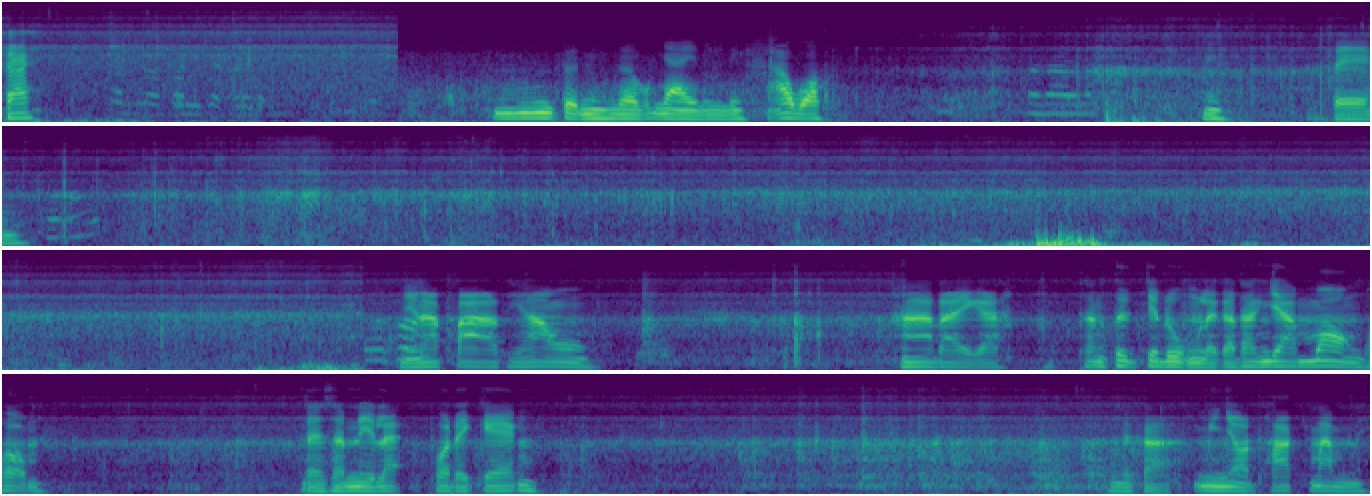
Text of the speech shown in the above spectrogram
ใช่อืมตัวนี้เราใหญ่นี่นี่เอาบ่ก็ได้ละแตงนี่นะปลาที่เฮาหาได้กะทั้งตึกจะดุงเลยกับทั้งยามมองพร้อมได้สำนี้แหละพอได้แกง แล้วก็มีหยอดพักน้ำนี่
